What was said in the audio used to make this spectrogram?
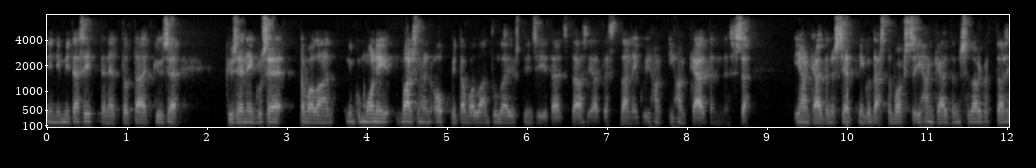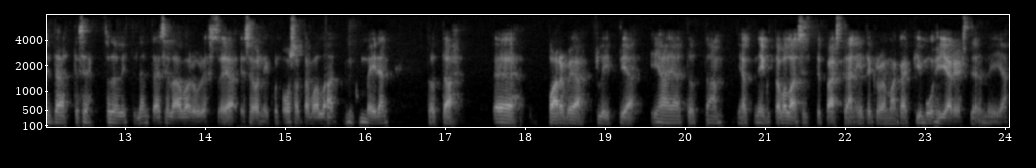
niin, niin mitä sitten, että, tota, että kyllä se, kyllä se, niin kuin se tavallaan niin kuin moni varsinainen oppi tavallaan tulee justiin siitä, että sitä asiaa testataan niin kuin ihan, ihan käytännössä. Ihan käytännössä, että niin kuin tässä tapauksessa ihan käytännössä tarkoittaa sitä, että se satelliitti lentää siellä avaruudessa ja, ja se on niin kuin osa tavallaan niin kuin meidän tota, parvea, fliittiä ja, ja, tota, ja niin kuin tavallaan se sitten päästään integroimaan kaikkiin muihin järjestelmiin ja,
